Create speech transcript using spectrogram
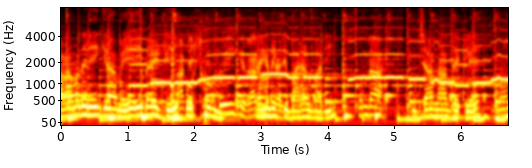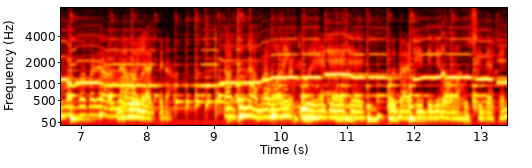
আর আমাদের এই গ্রামে এই বাড়িটি প্রথম এমন একটি ভাইরাল বাড়ি যা না দেখলে ভালোই লাগবে না। তার জন্য আমরা অনেক দূর হেঁটে হেঁটে ওই বাড়িটির দিকে রওনা হচ্ছি দেখেন।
